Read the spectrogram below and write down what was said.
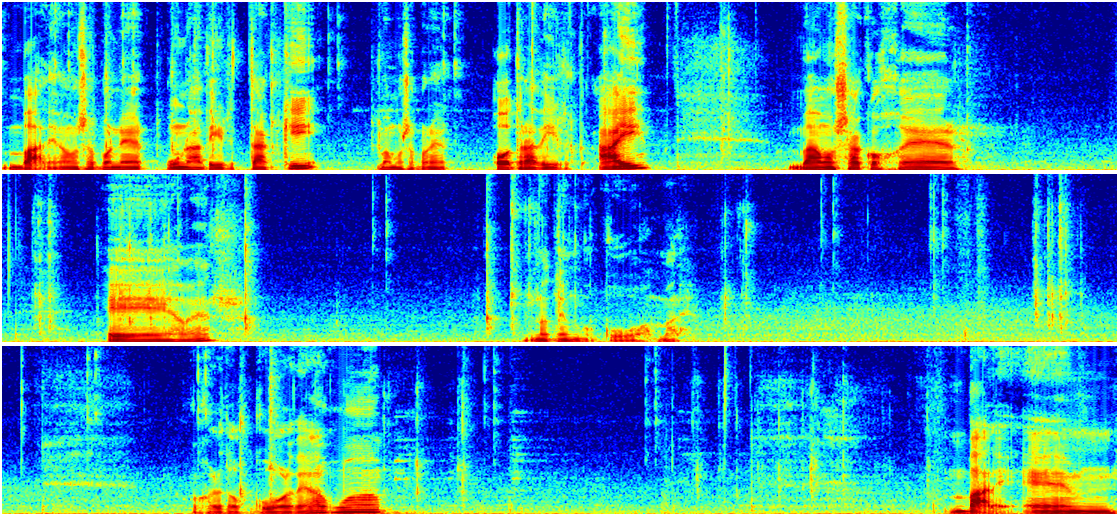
Vale, vamos a poner una dirt aquí. Vamos a poner otra dirt ahí. Vamos a coger... Eh, a ver... No tengo cubo, vale. Coger dos cubos de agua. Vale. Eh...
